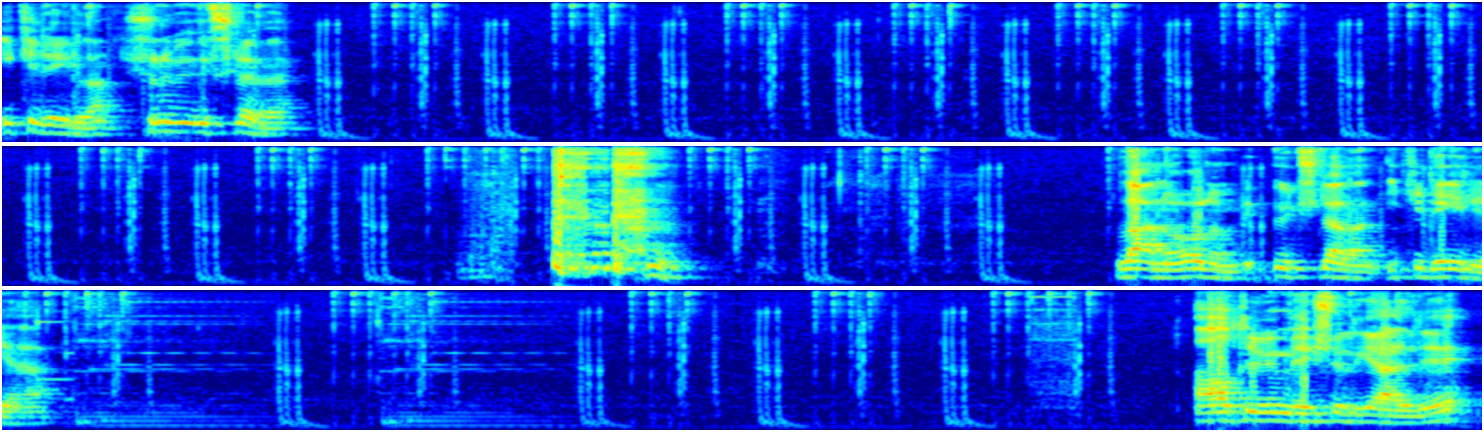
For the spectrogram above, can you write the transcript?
İki değil lan. Şunu bir üçle be. lan oğlum bir üçle lan. iki değil ya. Altı bin beş yüz geldi.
